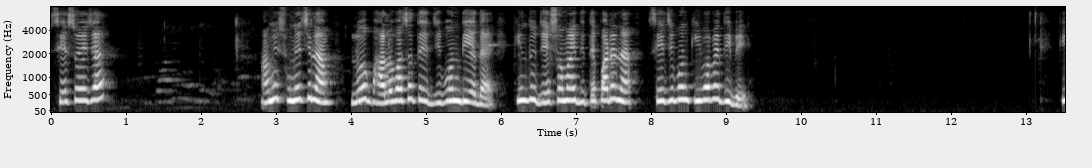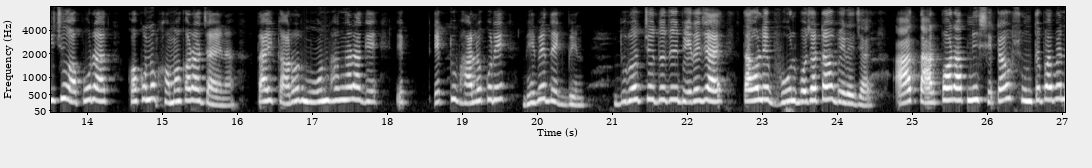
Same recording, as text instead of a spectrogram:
শেষ হয়ে যায়? আমি শুনেছিলাম, লোক ভালোবাসাতে জীবন দিয়ে দেয়, কিন্তু যে সময় দিতে পারে না, সে জীবন কীভাবে দিবে? কিছু অপরাধ কখনো ক্ষমা করা যায় না, তাই কারোর মন ভাঙার আগে একটু ভালো করে ভেবে দেখবেন। দূরত্ব যদি বেড়ে যায়, তাহলে ভুল বোঝাটাও বেড়ে যায়। আর তারপর আপনি সেটাও শুনতে পাবেন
